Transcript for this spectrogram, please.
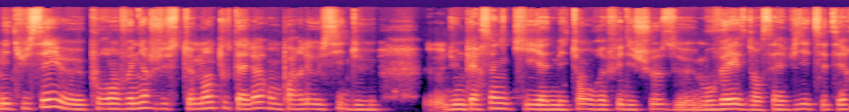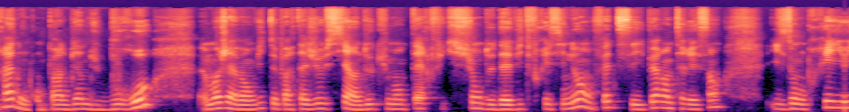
mais tu sais, euh, pour en venir justement, tout à l'heure, on parlait aussi de, euh, d'une personne qui, admettons, aurait fait des choses euh, mauvaises dans sa vie, etc. Donc, on parle bien du bourreau. moi, j'avais envie de te partager aussi un documentaire fiction de David Fressino. En fait, c'est hyper intéressant. Ils ont pris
